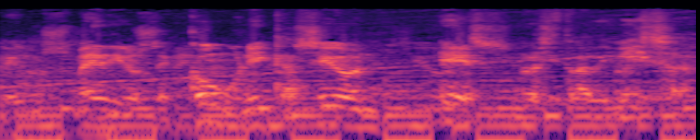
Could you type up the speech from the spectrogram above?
de los medios de comunicación es nuestra divisa.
